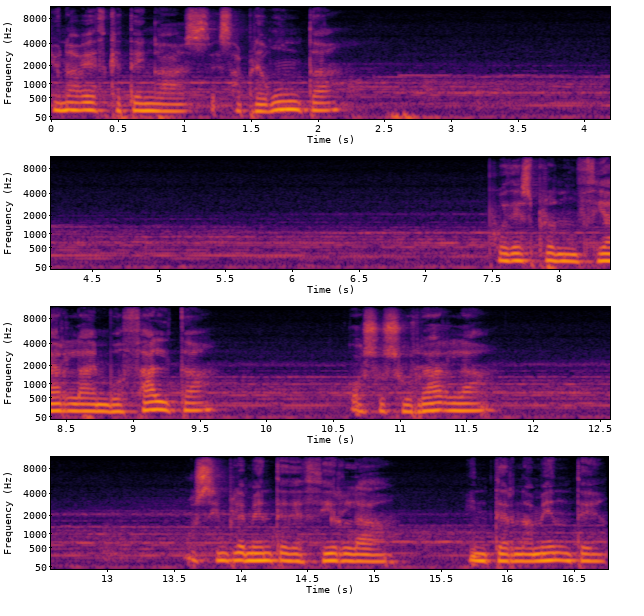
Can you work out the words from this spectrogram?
Y una vez que tengas esa pregunta, puedes pronunciarla en voz alta o susurrarla o simplemente decirla internamente.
